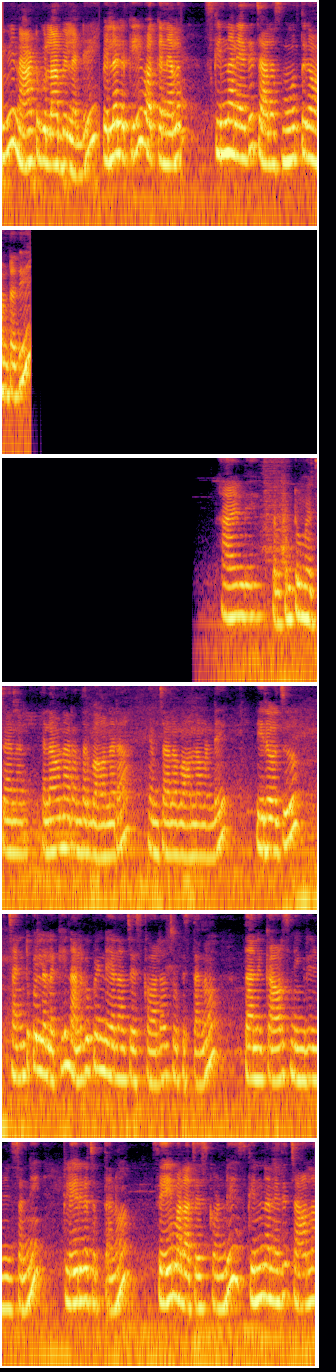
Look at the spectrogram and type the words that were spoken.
ఇవి నాటు గులాబీలు అండి పిల్లలకి ఒక నెల స్కిన్ అనేది చాలా స్మూత్గా ఉంటుంది. హాయ్ అండి. Welcome to my channel. ఎలా ఉన్నారు? అందరు బాగున్నారా? మేము చాలా బాగున్నామండి. ఈరోజు చంటి పిల్లలకి నలుగు పిండి ఎలా చేసుకోవాలో చూపిస్తాను. దానికి కావాల్సిన ఇంగ్రీడియంట్స్ అన్నీ క్లియర్గా చెప్తాను. సేమ్ అలా చేసుకోండి. స్కిన్ అనేది చాలా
